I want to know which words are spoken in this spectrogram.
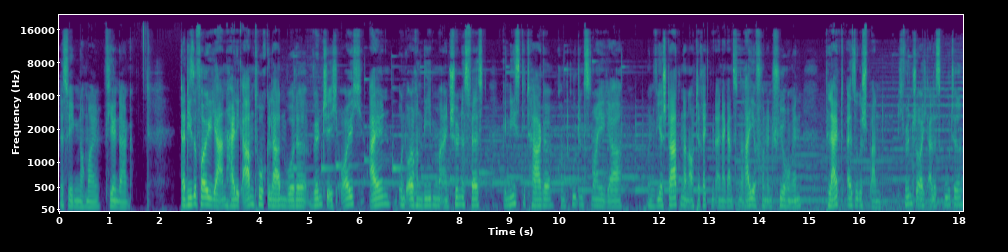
Deswegen nochmal vielen Dank. Da diese Folge ja an Heiligabend hochgeladen wurde, wünsche ich euch allen und euren Lieben ein schönes Fest. Genießt die Tage, kommt gut ins neue Jahr und wir starten dann auch direkt mit einer ganzen Reihe von Entführungen. Bleibt also gespannt. Ich wünsche euch alles Gute.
